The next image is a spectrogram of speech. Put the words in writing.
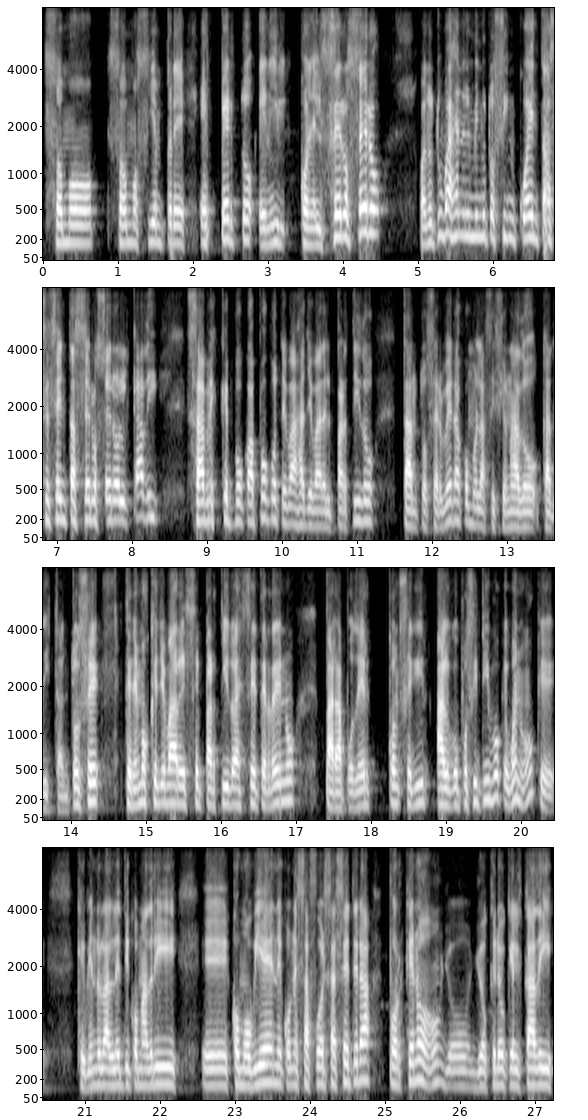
Somos, somos siempre expertos en ir con el 0-0. Cuando tú vas en el minuto 50, 60, 0-0 el Cádiz, sabes que poco a poco te vas a llevar el partido tanto Cervera como el aficionado cadista. Entonces, tenemos que llevar ese partido a ese terreno para poder conseguir algo positivo que, bueno, que, viendo el Atlético Madrid eh, como viene, con esa fuerza, etcétera, ¿por qué no? Yo, yo creo que el Cádiz,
